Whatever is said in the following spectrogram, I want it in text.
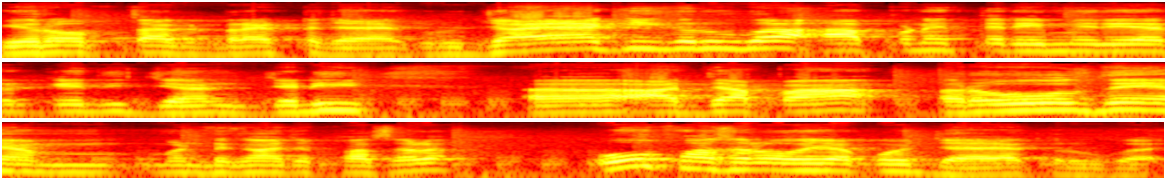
ਯੂਰਪ ਤੱਕ ਡਾਇਰੈਕਟ ਜਾਇਆ ਕਰੂ। ਜਾਇਆ ਕੀ ਕਰੂਗਾ? ਆਪਣੇ ਤੇਰੇ ਮੇਰੇ ਅਰਗੇ ਦੀ ਜਨ ਜਿਹੜੀ ਅੱਜ ਆਪਾਂ ਰੋਲਦੇ ਆ ਮੰਡੀਆਂ 'ਚ ਫਸਲ, ਉਹ ਫਸਲ ਉਹ ਜਿਹਾ ਕੁਝ ਜਾਇਆ ਕਰੂਗਾ।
